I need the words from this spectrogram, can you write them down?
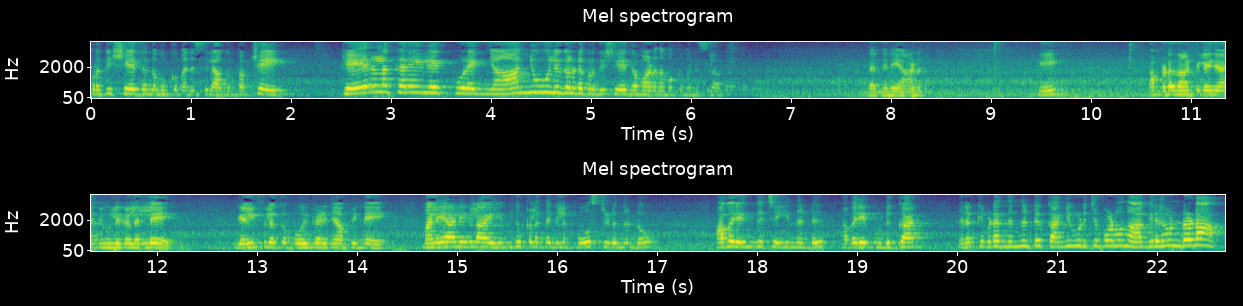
പ്രതിഷേധം നമുക്ക് മനസ്സിലാകും. പക്ഷേ കേരളക്കരയിലെ കുറെ ഞാഞ്ഞൂലുകളുടെ പ്രതിഷേധമാണ് നമുക്ക് മനസ്സിലാകുന്നത്. ഇതങ്ങനെയാണ്. ഏ? നമ്മുടെ നാട്ടിലെ ഞാഞ്ഞൂലുകളല്ലേ? ഗൾഫിലൊക്കെ പോയി കഴിഞ്ഞാൽ പിന്നെ മലയാളികളായ ഹിന്ദുക്കൾ എന്തെങ്കിലും പോസ്റ്റ് ഇടുന്നുണ്ടോ? അവരെന്ത് ചെയ്യുന്നുണ്ട്? അവരെ കൊടുക്കാൻ നിനക്കിവിടെ നിന്നിട്ട് കഞ്ഞി കുടിച്ചു പോകണമെന്ന് ആഗ്രഹം ഉണ്ടോടാ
